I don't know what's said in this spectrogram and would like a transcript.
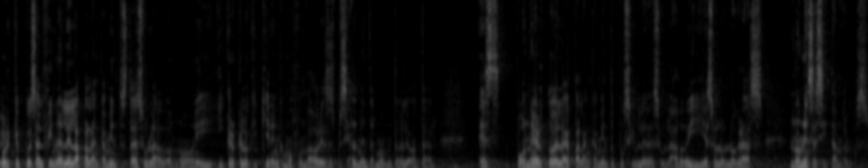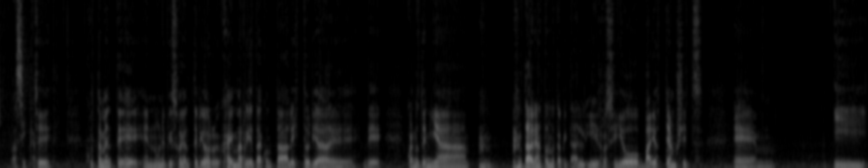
porque pues al final el apalancamiento está de su lado, ¿no? Y, creo que lo que quieren como fundadores, especialmente al momento de levantar, es poner todo el apalancamiento posible de su lado y eso lo logras no necesitándolos, básicamente. Sí. Justamente en un episodio anterior, Jaime Arrieta contaba la historia de, cuando tenía, estaba levantando capital y recibió varios term sheets. Em, y,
